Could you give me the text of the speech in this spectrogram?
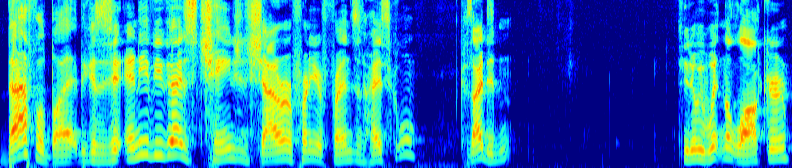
baffled by it because did any of you guys change and shower in front of your friends in high school? Because I didn't. You know, we went in the locker.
